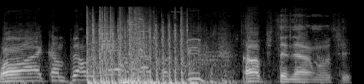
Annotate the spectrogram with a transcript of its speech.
Bon, un campeur de merde, là, trop de pute Oh putain, derrière moi aussi.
